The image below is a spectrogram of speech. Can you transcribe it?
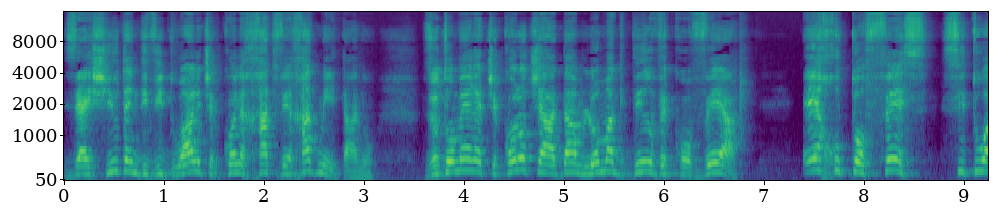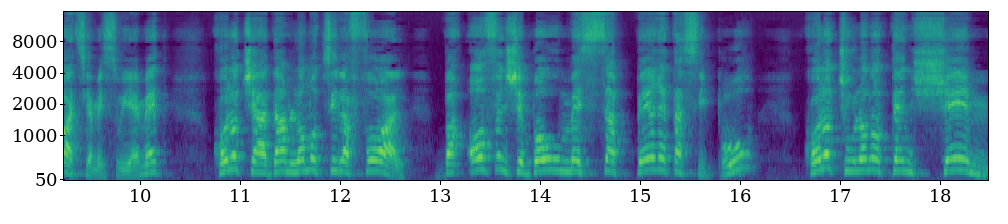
זה האישיות האינדיבידואלית של כל אחד ואחד מאיתנו. זאת אומרת שכל עוד שהאדם לא מגדיר וקובע איך הוא תופס סיטואציה מסוימת, כל עוד שהאדם לא מוציא לפועל באופן שבו הוא מספר את הסיפור, כל עוד שהוא לא נותן שם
